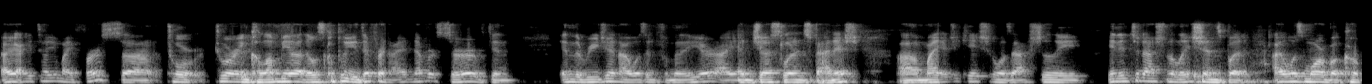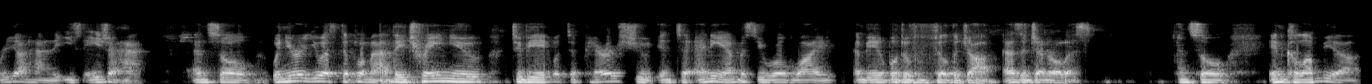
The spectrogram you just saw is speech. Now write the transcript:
I, I tell you my first uh, tour tour in Colombia that was completely different. I had never served in in the region. I wasn't familiar. I had just learned Spanish. Um, my education was actually in international relations, but I was more of a Korea hat, an East Asia hat. And so when you're a US diplomat, they train you to be able to parachute into any embassy worldwide and be able to fulfill the job as a generalist. And so in Colombia,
